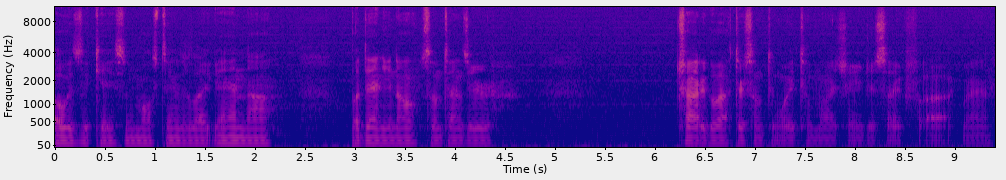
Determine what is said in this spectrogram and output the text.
always the case in most things. Like, eh, nah. But then, you know, sometimes you're try to go after something way too much, and you're just like, "Fuck, man."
